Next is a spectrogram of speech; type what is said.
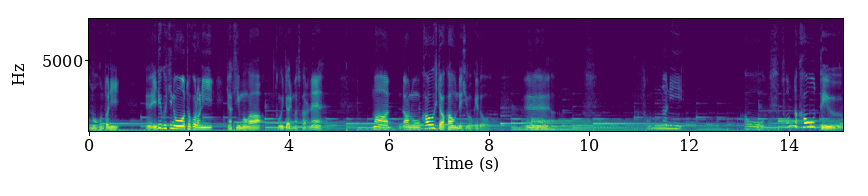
もう本当に、え入り口のところに焼き芋が置いてありますからね。まあ、あの、買う人は買うんでしょうけど、ええそんなに買おう、そんな買おうっていう、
